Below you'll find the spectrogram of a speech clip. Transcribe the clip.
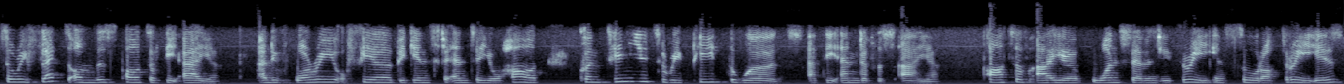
So reflect on this part of the ayah. And if worry or fear begins to enter your heart, continue to repeat the words at the end of this ayah. Part of ayah 173 in Surah 3 is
